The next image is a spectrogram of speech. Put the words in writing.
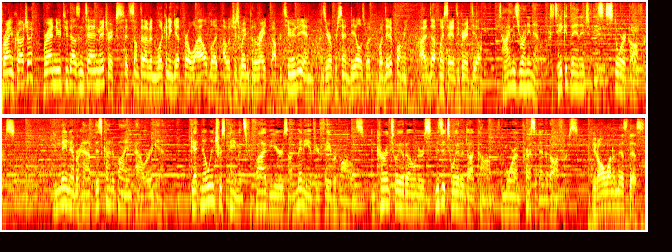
Brian Krawcheck, brand new 2010 Matrix. It's something I've been looking to get for a while, but I was just waiting for the right opportunity, and 0% deal is what, what did it for me. I'd definitely say it's a great deal. Time is running out to take advantage of these historic offers. You may never have this kind of buying power again. Get no interest payments for five years on many of your favorite models. And current Toyota owners, visit Toyota.com for more unprecedented offers. You don't want to miss this.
